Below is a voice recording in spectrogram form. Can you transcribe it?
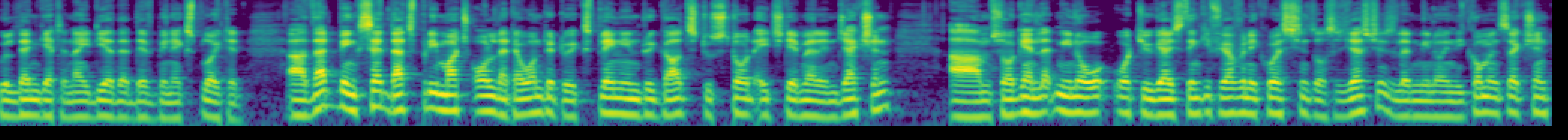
will then get an idea that they've been exploited. Uh, that being said that's pretty much all that i wanted to explain in regards to stored html injection um, so again, let me know what you guys think. If you have any questions or suggestions, let me know in the comment section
